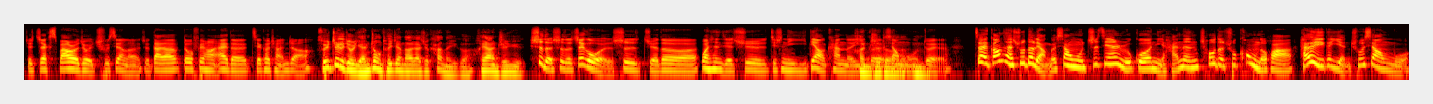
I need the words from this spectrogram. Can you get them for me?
就 Jack Sparrow 就会出现了，就大家都非常爱的杰克船长。所以这个就是严重推荐大家去看的一个《黑暗之域》。是的，是的，这个我是觉得万圣节去迪士尼一定要看的一个项目。嗯对，在刚才说的两个项目之间，如果你还能抽得出空的话，还有一个演出项目。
